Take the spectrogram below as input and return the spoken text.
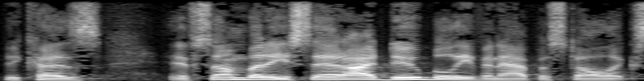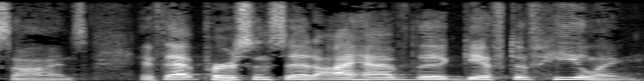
Because if somebody said, I do believe in apostolic signs, if that person said, I have the gift of healing,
